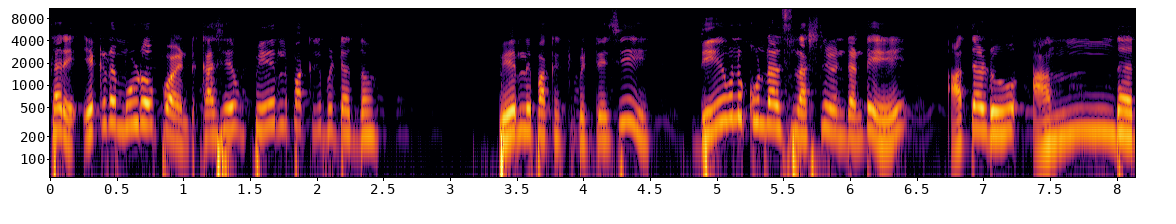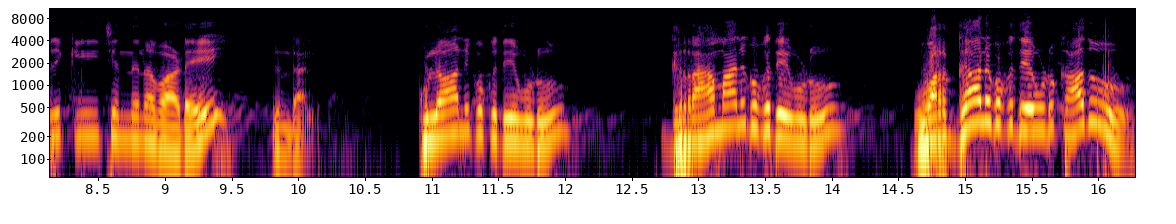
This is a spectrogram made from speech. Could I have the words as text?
సరే ఇక్కడ మూడో పాయింట్. కాసేపు పేర్లు పక్కకి పెట్టేద్దాం. పేర్లు పక్కకి పెట్టేసి దేవునికి ఉండాల్సిన లక్షణం ఏంటంటే అతడు అందరికీ చెందినవాడై ఉండాలి. కులానికి ఒక దేవుడు గ్రామానికి ఒక దేవుడు వర్గానికి ఒక దేవుడు కాదు.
